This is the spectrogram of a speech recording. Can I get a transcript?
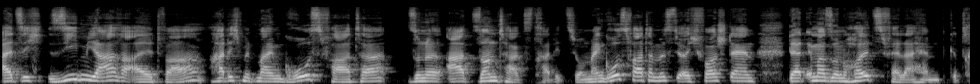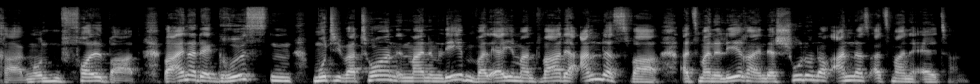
Als ich sieben Jahre alt war, hatte ich mit meinem Großvater so eine Art Sonntagstradition. Mein Großvater müsst ihr euch vorstellen, der hat immer so ein Holzfällerhemd getragen und ein Vollbart. War einer der größten Motivatoren in meinem Leben, weil er jemand war, der anders war als meine Lehrer in der Schule und auch anders als meine Eltern.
